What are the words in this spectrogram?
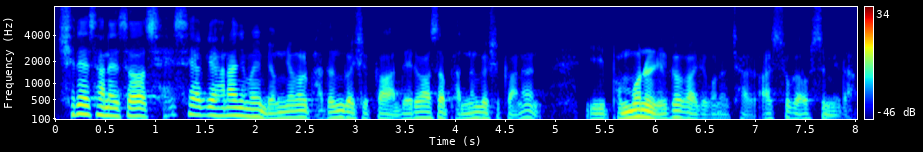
시내산에서 세세하게 하나님의 명령을 받은 것일까 내려와서 받는 것일까는 이 본문을 읽어 가지고는 잘 알 수가 없습니다.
